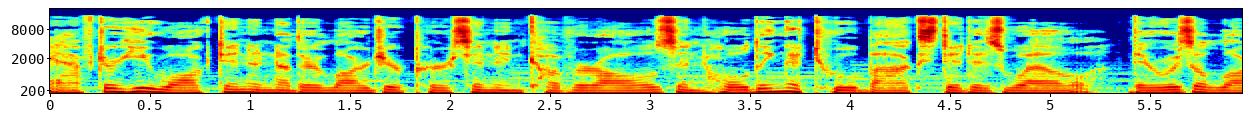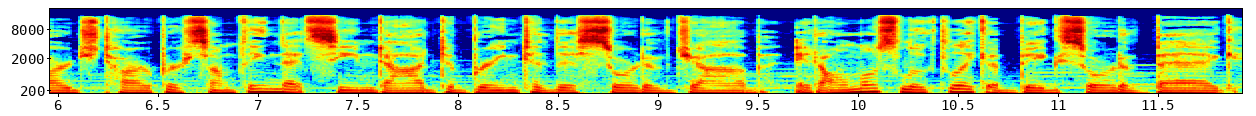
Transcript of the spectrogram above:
After he walked in, another larger person in coveralls and holding a toolbox did as well. There was a large tarp or something that seemed odd to bring to this sort of job. It almost looked like a big sort of bag.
